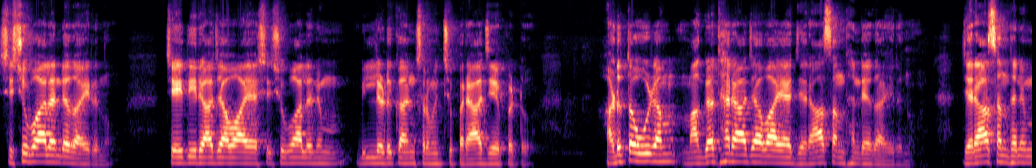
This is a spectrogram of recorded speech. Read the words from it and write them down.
ശിശുപാലന്റേതായിരുന്നു. ചേതി രാജാവായ ശിശുപാലനും ബില്ലെടുക്കാൻ ശ്രമിച്ചു പരാജയപ്പെട്ടു. അടുത്ത ഊഴം മഗധ രാജാവായ ജരാസന്ധന്റേതായിരുന്നു. ജരാസന്ധനും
